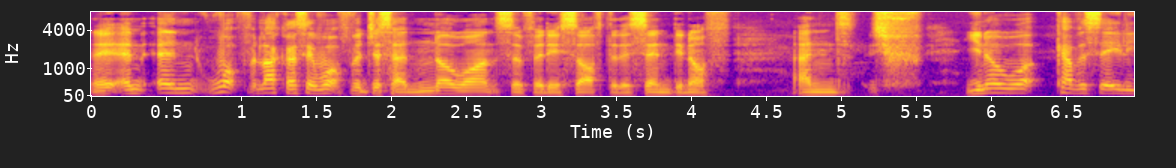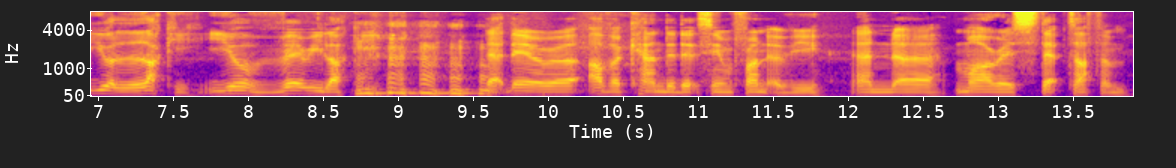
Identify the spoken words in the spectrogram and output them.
and and Watford, like I said, Watford just had no answer for this after the sending off, and you know what, Kabasele, you're lucky, you're very lucky that there are other candidates in front of you, and uh, Mahrez stepped up and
